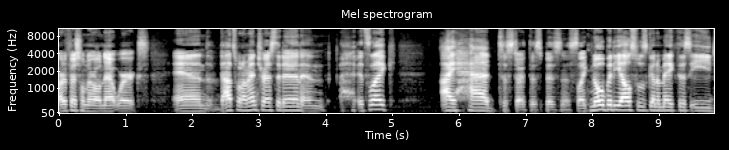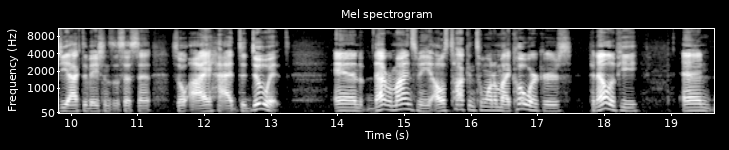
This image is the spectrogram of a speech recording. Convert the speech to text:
artificial neural networks, and that's what I'm interested in. And it's like I had to start this business. Like nobody else was going to make this EEG activations assistant, so I had to do it. And that reminds me, I was talking to one of my coworkers, Penelope, and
